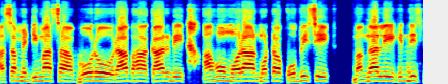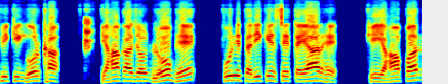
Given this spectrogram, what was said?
असम में डिमासा, बोरो, राभा, कार्बी, आहू, मोरान, मोटक, ओबीसी, बंगाली, हिंदी स्पीकिंग गोरखा। यहाँ का जो लोग है, पूरे तरीके से तैयार है कि यहाँ पर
